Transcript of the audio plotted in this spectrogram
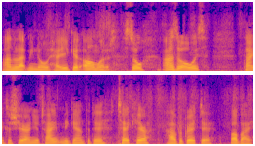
and let me know how you get on with it. So, as always, thanks for sharing your time again today. Take care. Have a great day. Bye bye.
